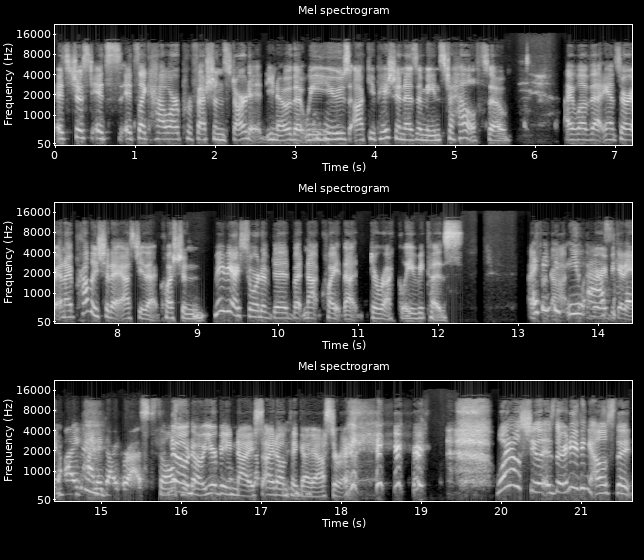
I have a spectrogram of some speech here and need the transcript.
it's just it's it's like how our profession started you know that we mm-hmm. use occupation as a means to health so i love that answer and i probably should have asked you that question maybe i sort of did but not quite that directly because I, I think if you asked, beginning. I kind of digressed. So no, no, you're being nice. I don't think I asked her. what else, Sheila? Is there anything else that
